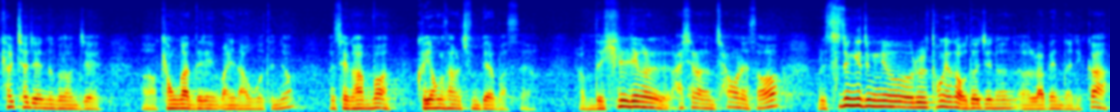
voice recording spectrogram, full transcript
펼쳐져 있는 그런 이제 어 경관들이 많이 나오거든요. 그래서 제가 한번 그 영상을 준비해 봤어요. 여러분들 힐링을 하시라는 차원에서 우리 수증기 증류를 통해서 얻어지는 어, 라벤더니까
